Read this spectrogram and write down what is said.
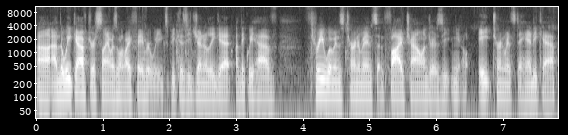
Uh, and the week after Slam is one of my favorite weeks because you generally get I think we have three women's tournaments and five challengers, you know, eight tournaments to handicap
